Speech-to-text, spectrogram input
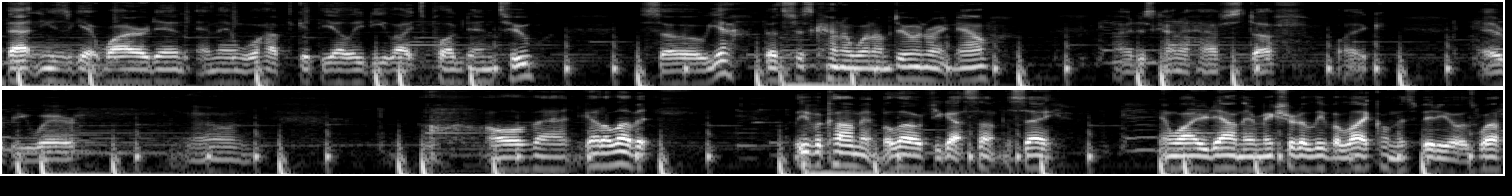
That needs to get wired in and then we'll have to get the LED lights plugged in too. So yeah, that's just kind of what I'm doing right now. I just kind of have stuff like everywhere, you know, all of that. Gotta love it. Leave a comment below if you got something to say. And while you're down there, make sure to leave a like on this video as well.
